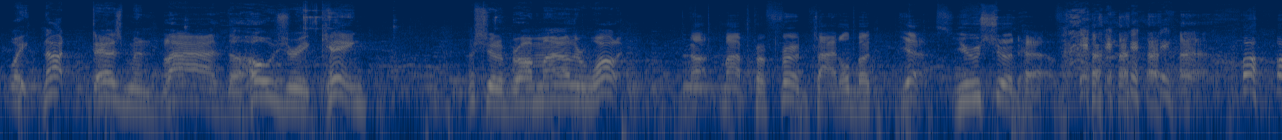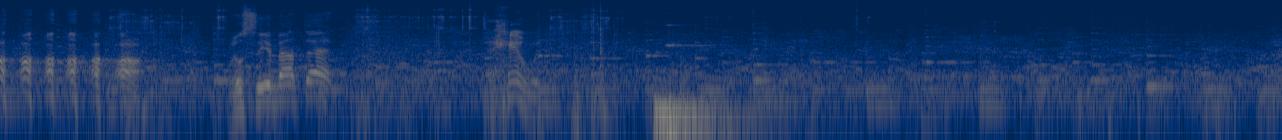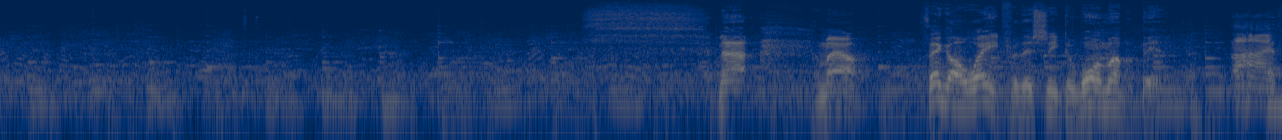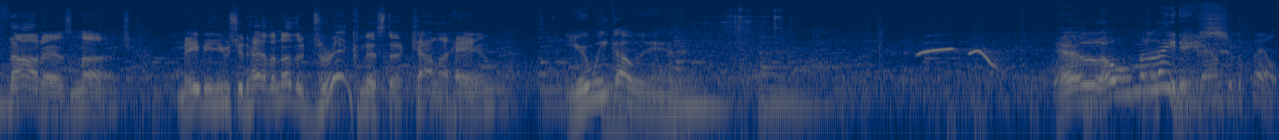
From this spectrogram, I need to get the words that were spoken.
Wait, not Desmond Blythe, the hosiery king. I should have brought my other wallet. Not my preferred title, but yes, you should have. we'll see about that. To hell with it. Nah, I'm out. Think I'll wait for this seat to warm up a bit. I thought as much. maybe you should have another drink, Mr. Callahan. Here we go, then. Hello, my ladies. Down to the belt.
